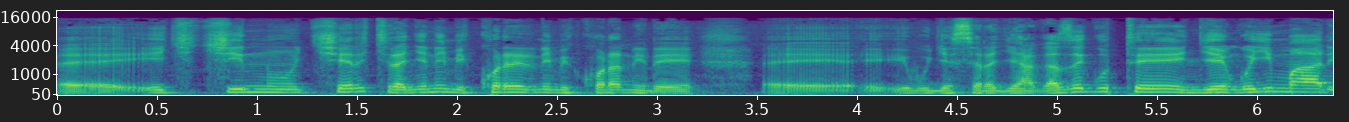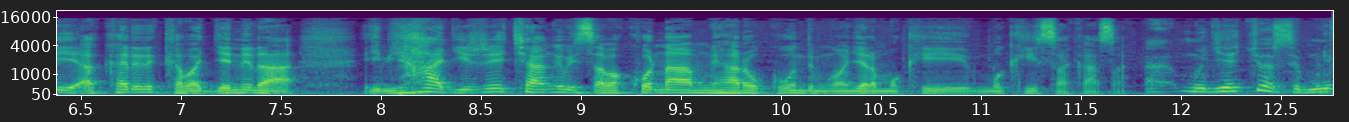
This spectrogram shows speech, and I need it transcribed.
Eh, iki kintu cyerekeranye n'imikorere n'imikoranire eh, i bugesera gihagaze gute ingengo y'imari akarere kabagenera ibihagije cyangwa bisaba ko namwe hari ukundi mwongera muki- mukisakasa? Mu gihe cyose muri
